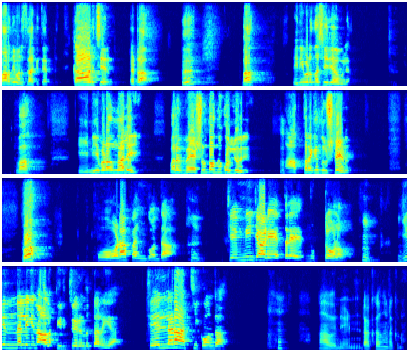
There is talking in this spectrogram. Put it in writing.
പറഞ്ഞ് മനസ്സിലാക്കി തരുന്നുണ്ട് കാണിച്ചു തരുന്നുണ്ട് കേട്ടാ? ഏ? വാ. ഇനി ഇവിടെ നിന്നാ ശരിയാവൂല. വാ. ഇനി ഇവിടെ വന്നാലേ വല്ല വിഷം തന്നു കൊല്ലൂര് അത്രയ്ക്കും ദുഷ്ടയാണ്. വാ. ഓടാ പെങ്കോന്ത. ചെമ്മീൻ ചാടിയ എത്ര? മുട്ടോളം. ഇന്നല്ലെങ്കിൽ ഈ എന്നല്ലെങ്കിൽ നാളെ തിരിച്ചു വരും എന്നൊക്കെ അറിയാ. ചെല്ലടാ അച്ചിക്കോന്ത. അവന് ഉണ്ടാക്കാൻ നടക്കണം?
